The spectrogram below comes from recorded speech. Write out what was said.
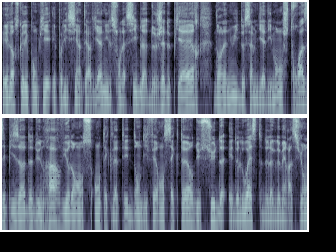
et lorsque les pompiers et policiers interviennent, ils sont la cible de jets de pierre. Dans la nuit de samedi à dimanche, trois épisodes d'une rare violence ont éclaté dans différents secteurs du sud et de l'ouest de l'agglomération.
